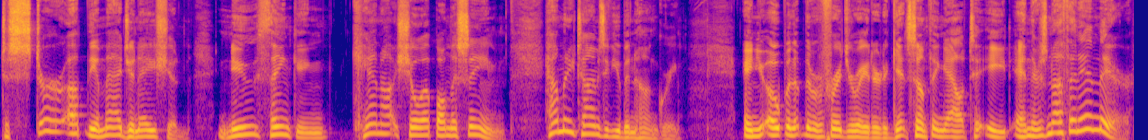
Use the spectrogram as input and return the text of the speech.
to stir up the imagination, new thinking cannot show up on the scene. How many times have you been hungry and you open up the refrigerator to get something out to eat and there's nothing in there?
